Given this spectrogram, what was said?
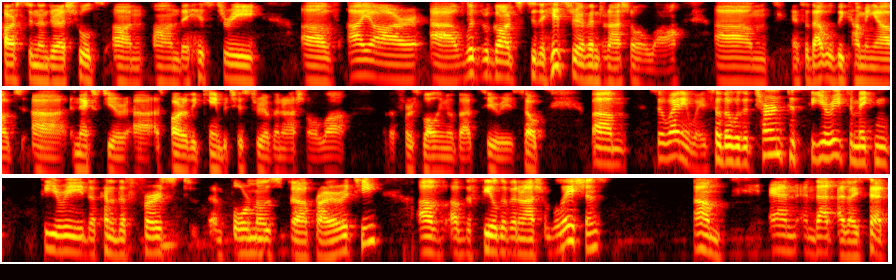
Carsten Andreas Schulz on on the history of IR uh, with regards to the history of international law. Um, and so that will be coming out uh, next year uh, as part of the Cambridge History of International Law, the first volume of that series. So, um, so anyway, so there was a turn to theory to making theory the kind of the first and foremost uh, priority of, of the field of international relations. Um, and and that, as I said,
